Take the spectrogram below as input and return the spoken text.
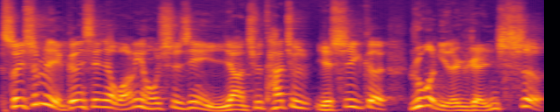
所以，是不是也跟现在王力宏事件一样，就他就也是一个，如果你的人设。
